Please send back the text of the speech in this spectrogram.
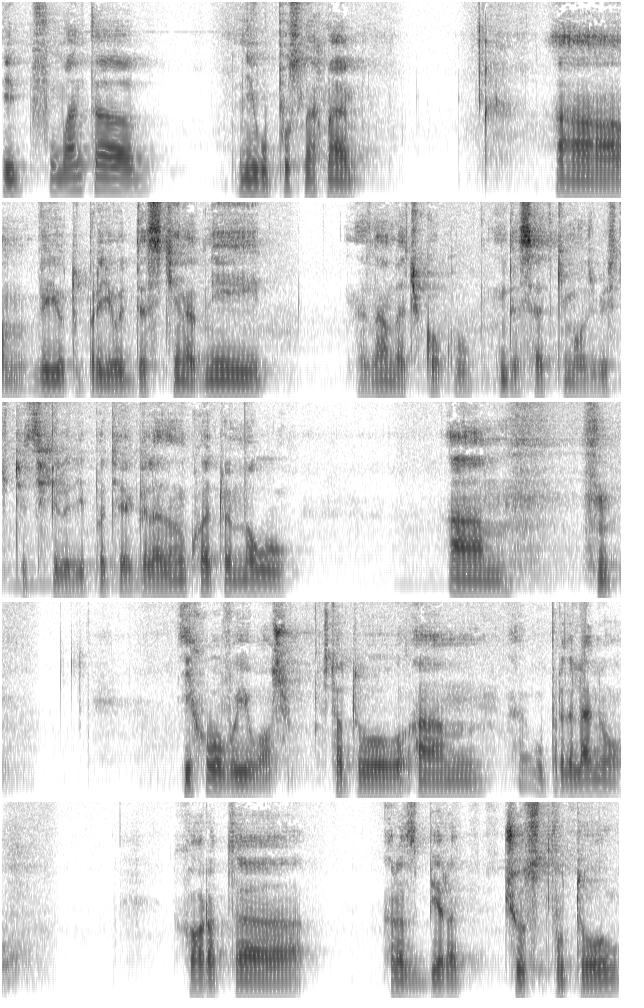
И в момента ние го пуснахме а, видеото преди 10 на дни не знам вече колко десетки, може би стотици хиляди пъти е гледано, което е много ам, и хубаво и лошо. Защото ам, определено хората разбират чувството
